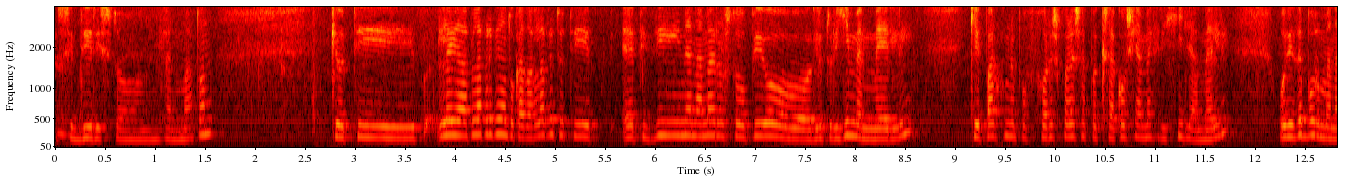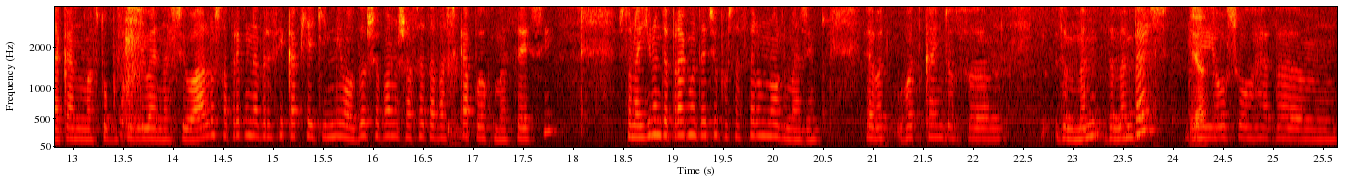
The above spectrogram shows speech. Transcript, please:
συντήρηση των μηχανημάτων. Και ότι λέει απλά πρέπει να το καταλάβετε ότι επειδή είναι ένα μέρος το οποίο λειτουργεί με μέλη και υπάρχουν φορές φορές από 600 μέχρι 1000 μέλη, ότι δεν μπορούμε να κάνουμε αυτό που θέλει ο ένας ή ο άλλος, θα πρέπει να βρεθεί κάποια κοινή οδός επάνω σε αυτά τα βασικά που έχουμε θέσει, στο να γίνονται πράγματα έτσι όπως τα θέλουν όλοι μαζί. Yeah, but what kind of um, the, mem the members? Yeah. They also have um,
